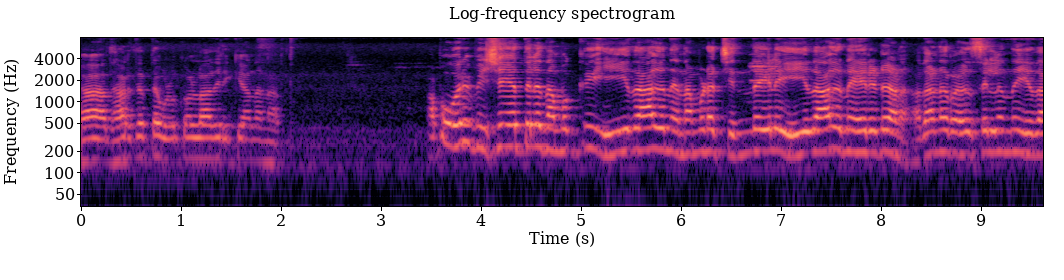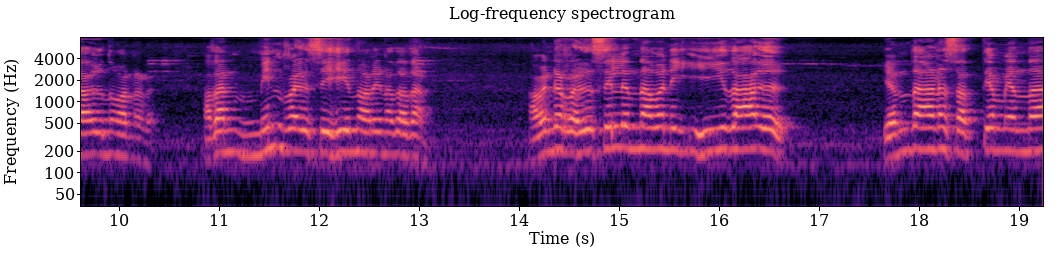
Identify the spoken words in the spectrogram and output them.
യാഥാർത്ഥ്യത്തെ ഉൾക്കൊള്ളാതിരിക്കുക എന്നാണ് അർത്ഥം. അപ്പോൾ ഒരു വിഷയത്തിൽ നമുക്ക് ഈദാഹ് നമ്മുടെ ചിന്തയിൽ ഈദാഹ് നേരിടുകയാണ്. അതാണ് റഹസിൽ നിന്ന് ഈദാഹ് എന്ന് പറഞ്ഞത്. അതാണ് മിൻ റഹസിഹി എന്ന് പറയുന്നത് അതാണ്. അവന്റെ റഹസിൽ നിന്ന് അവൻ ഈദാഹ് എന്താണ് സത്യം എന്ന്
